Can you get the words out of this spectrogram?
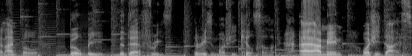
And I will, will be the death reason. The reason why she kills herself. Uh, I mean, why she dies.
